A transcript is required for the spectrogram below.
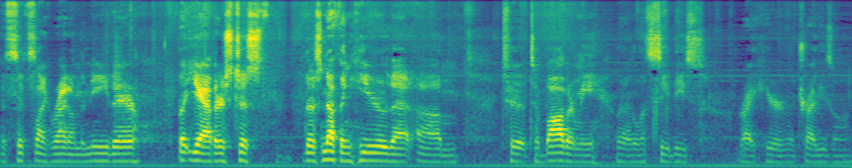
It sits like right on the knee there. But yeah, there's just there's nothing here that um, to to bother me. Let's see these right here. Let me try these on.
